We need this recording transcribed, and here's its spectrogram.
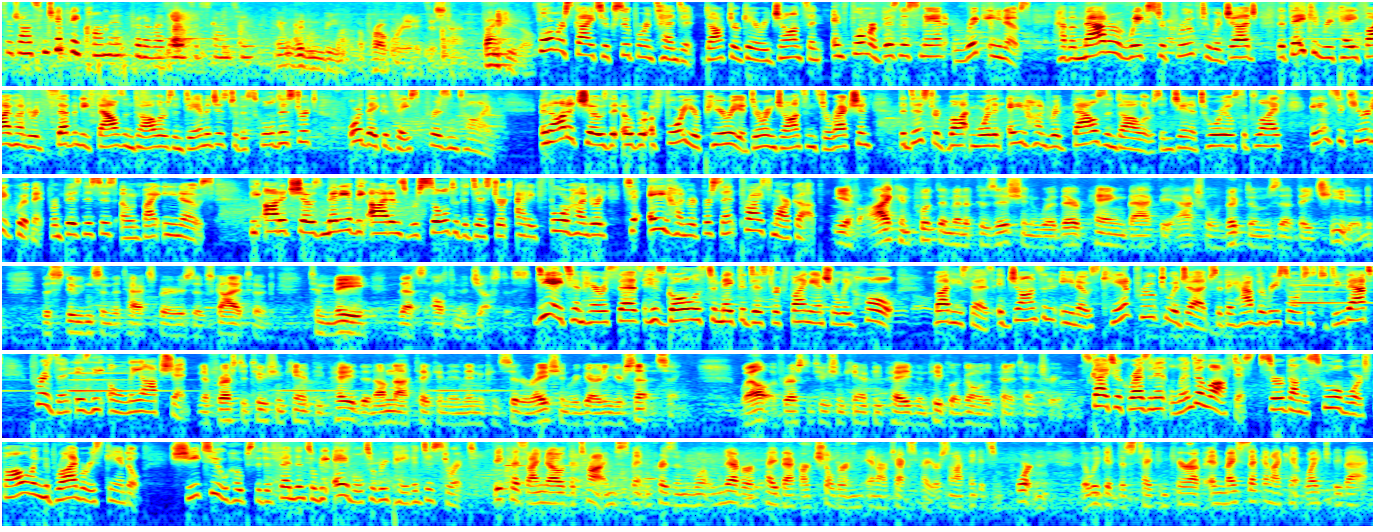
Mr. Johnson, do you have any comment for the residents of Skiatook? It wouldn't be appropriate at this time. Thank you, though. Former Skiatook Superintendent Dr. Gary Johnson and former businessman Rick Enos have a matter of weeks to prove to a judge that they can repay $570,000 in damages to the school district or they could face prison time. An audit shows that over a four-year period during Johnson's direction, the district bought more than $800,000 in janitorial supplies and security equipment from businesses owned by Enos. The audit shows many of the items were sold to the district at a 400 to 800 percent price markup. If I can put them in a position where they're paying back the actual victims that they cheated, the students and the taxpayers of Skiatook, to me, that's ultimate justice. DA Tim Harris says his goal is to make the district financially whole. But he says if Johnson and Enos can't prove to a judge that they have the resources to do that, prison is the only option. And if restitution can't be paid, then I'm not taking it into consideration regarding your sentencing. Well, if restitution can't be paid, then people are going to the penitentiary. Skiatook resident Linda Loftus served on the school board following the bribery scandal. She too hopes the defendants will be able to repay the district. because I know the time spent in prison will never pay back our children and our taxpayers, and I think it's important that we get this taken care of. And May 2nd, I can't wait to be back.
